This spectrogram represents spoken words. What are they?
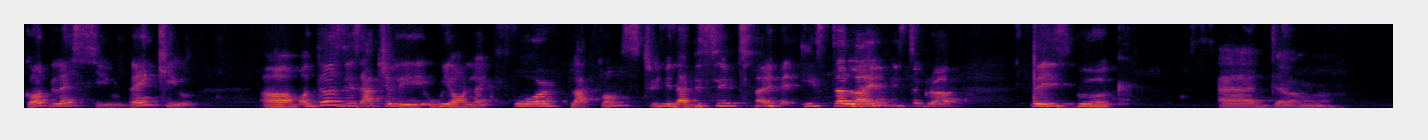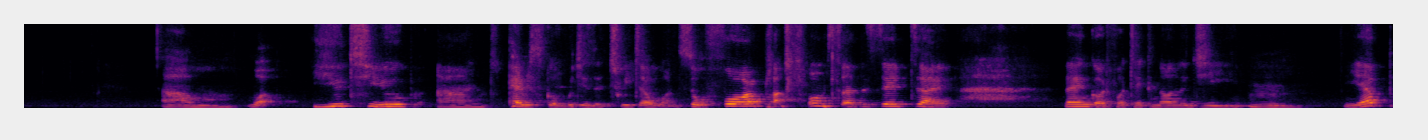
God bless you. Thank you. Um, on Thursdays, actually, we are on like four platforms streaming at the same time Insta Live, Instagram, Facebook, and um, um, what YouTube and Periscope, which is the Twitter one. So four platforms at the same time. Thank God for technology. Mm. Yep.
